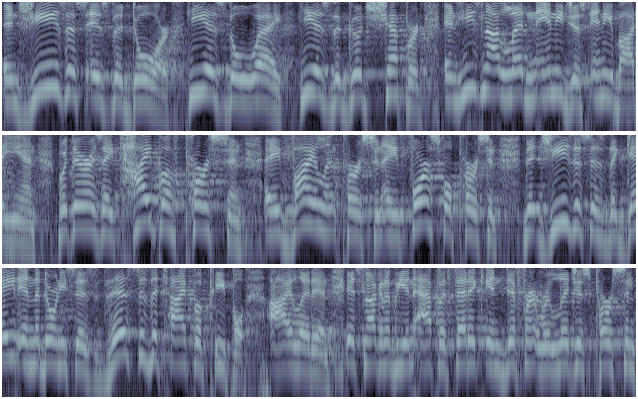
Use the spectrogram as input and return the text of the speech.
And Jesus is the door. He is the way. He is the good shepherd. And He's not letting any just anybody in. But there is a type of person, a violent person, a forceful person, that Jesus is the gate and the door. And He says, This is the type of people I let in. It's not going to be an apathetic, indifferent religious person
